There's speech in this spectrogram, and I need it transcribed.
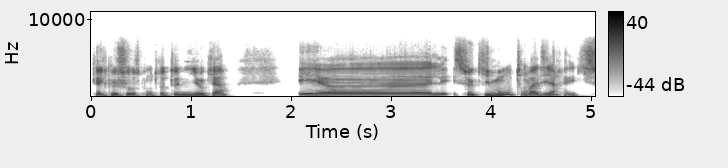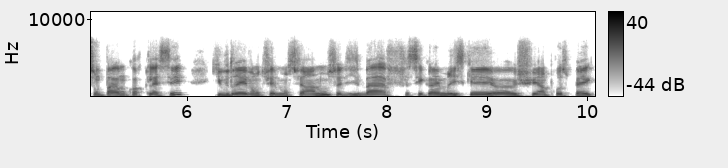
quelque chose contre Tony Yoka. Et euh, ceux qui montent, on va dire, et qui ne sont pas encore classés, qui voudraient éventuellement se faire un nom, se disent bah, c'est quand même risqué, euh, je suis un prospect,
